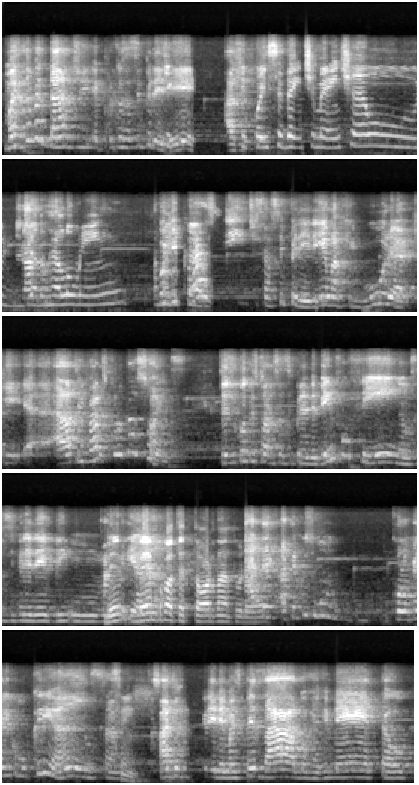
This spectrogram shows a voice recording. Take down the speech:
Mas na verdade é porque o Saci Pererê. A Que gente coincidentemente é o dia do Halloween Porque pra gente, Saci Pererê é uma figura que eh, ela tem várias conotações. Então gente conta a história do Saci Pererê bem fofinho, o Saci Pererê bem uma Bem, criança. bem protetor da natureza. Até, até costumo colocar ele como criança. Sim. Aí tem o Saci Pererê mais pesado, heavy metal,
